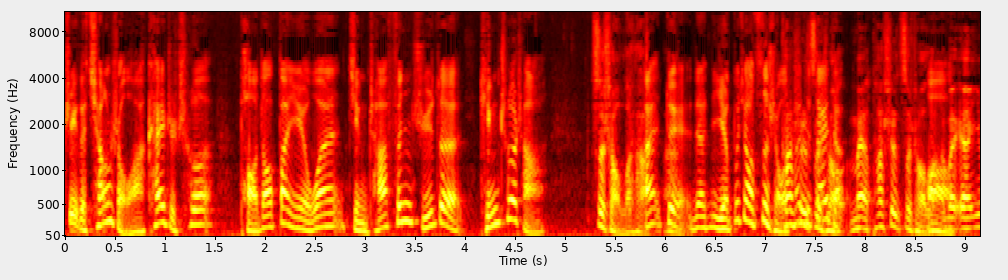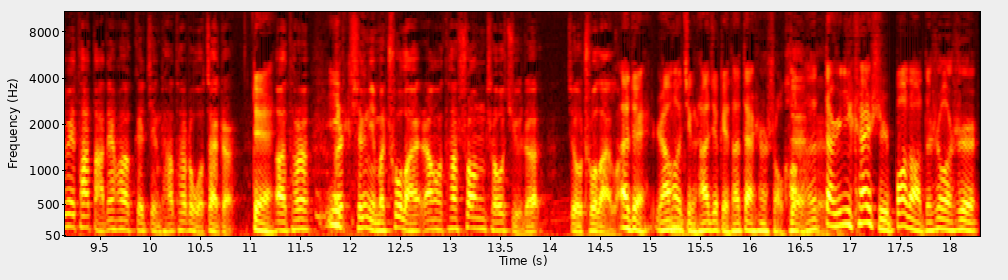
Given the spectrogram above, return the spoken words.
这个枪手啊开着车。跑到半月湾警察分局的停车场，自首了他。哎，对，那也不叫自首，他是自首，没有，他是自首了。呃、哦，因为他打电话给警察，他说我在这儿。对，啊，他说，请你们出来，然后他双手举着就出来了。哎，对，然后警察就给他戴上手铐。嗯、但是一开始报道的时候是，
